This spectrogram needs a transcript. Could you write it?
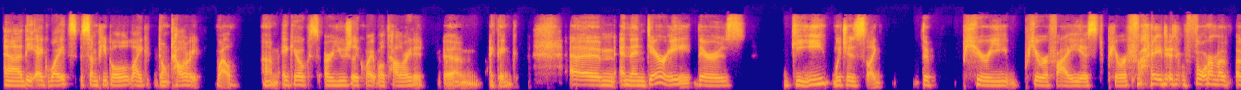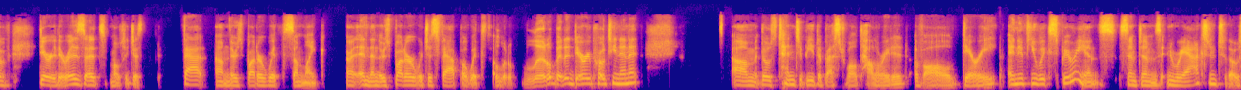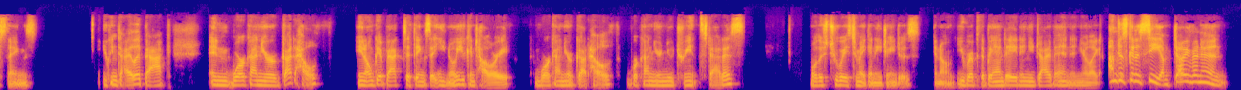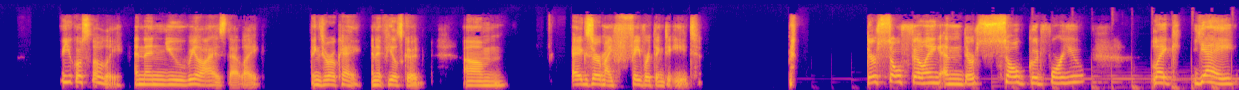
Uh, the egg whites, some people like don't tolerate well. Um, egg yolks are usually quite well tolerated, um, I think. Um, and then dairy, there's ghee, which is like the puri purifiest purified form of, of dairy there is. It's mostly just fat. Um, there's butter with some like, and then there's butter which is fat, but with a little little bit of dairy protein in it. Um, those tend to be the best well tolerated of all dairy. And if you experience symptoms in reaction to those things, you can dial it back and work on your gut health. You know, get back to things that you know you can tolerate. Work on your gut health. Work on your nutrient status well, there's two ways to make any changes. You know, you rip the band aid and you dive in and you're like, I'm just going to see, I'm diving in. You go slowly. And then you realize that like things are okay and it feels good. Um, eggs are my favorite thing to eat. they're so filling and they're so good for you. Like, yay.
